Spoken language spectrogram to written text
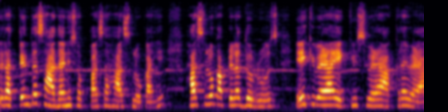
तर अत्यंत साधा आणि सोप्पा असा हा श्लोक आहे. हा श्लोक आपल्याला दररोज एक वेळा एकवीस वेळा अकरा वेळा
